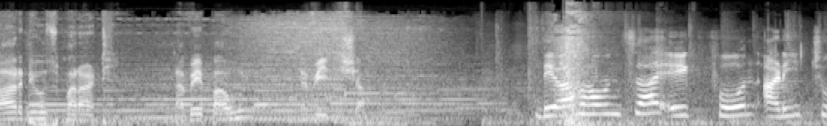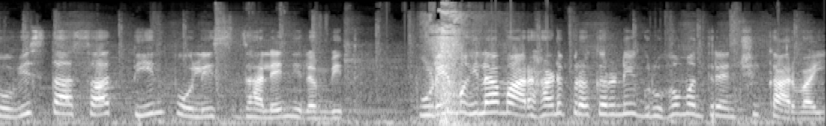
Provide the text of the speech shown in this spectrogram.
स्टार न्यूज मराठी. नवे पाऊल नवी दिशा. देवाभाऊंचा एक फोन आणि चोवीस तासात तीन पोलीस झाले निलंबित. पुणे महिला मारहाण प्रकरणी गृहमंत्र्यांची कारवाई.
